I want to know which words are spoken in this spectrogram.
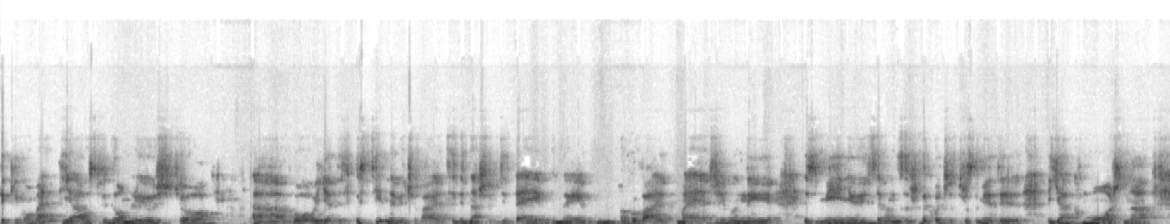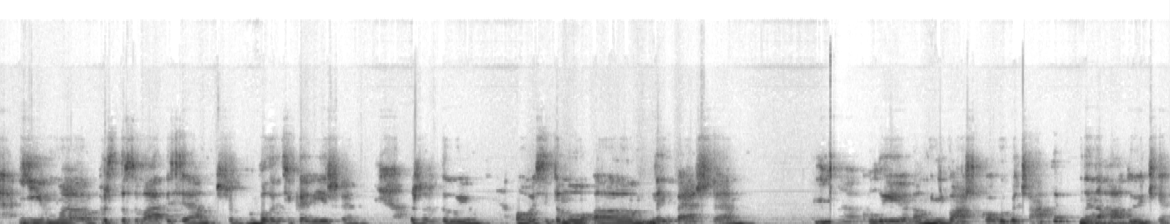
такий момент я усвідомлюю, що. Бо десь постійно відчуваю це від наших дітей. Вони пробивають межі, вони змінюються. Вони завжди хочуть розуміти, як можна їм е, пристосуватися, щоб було цікавіше. Жартую. Ось і тому е, найперше. Коли мені важко вибачати, не нагадуючи,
